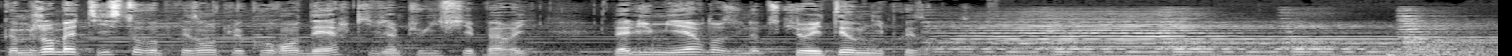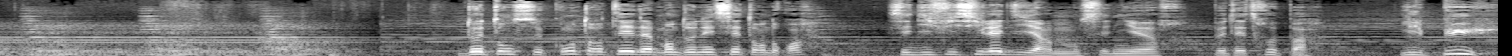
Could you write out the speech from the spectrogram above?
comme Jean-Baptiste représente le courant d'air qui vient purifier Paris, la lumière dans une obscurité omniprésente. Doit-on se contenter d'abandonner cet endroit? C'est difficile à dire, monseigneur, peut-être pas. Il pue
